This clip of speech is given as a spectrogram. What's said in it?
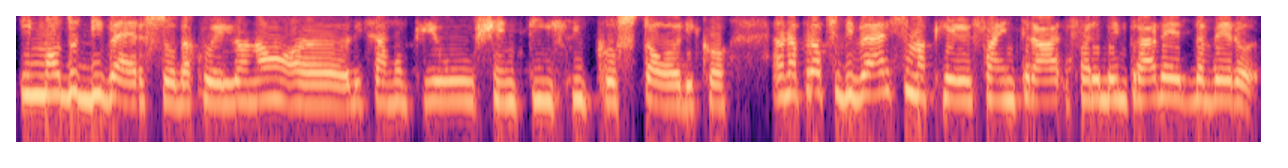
in modo diverso da quello no? eh, diciamo più scientifico, storico. È un approccio diverso ma che fa entra- farebbe entrare davvero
